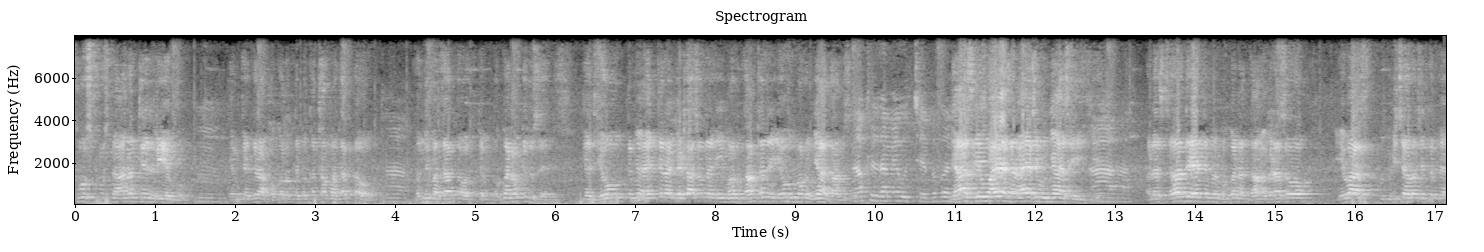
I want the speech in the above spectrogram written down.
ખુશ ખુશ ને આનંદથી જ રહી શકો. હમ. કે જરા ભગવાન તમે કથામાં જાતા હો મંદિરમાં જાતા હો ભગવાન શું કીધું છે કે જેવું તમે અત્યારે બેઠા છો ને એ મારું ધામ છે ને એવું મારું ન્યા ધામ છે. અક્ષરધામ એવું જ છે ભગવાન ન્યા છે એવું આયા છે આયા છે એવું ન્યા છે. હા હા. અને સહદેહ તમે ભગવાનના ધામ બેઠાશો એવા વિચારો છે તમે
